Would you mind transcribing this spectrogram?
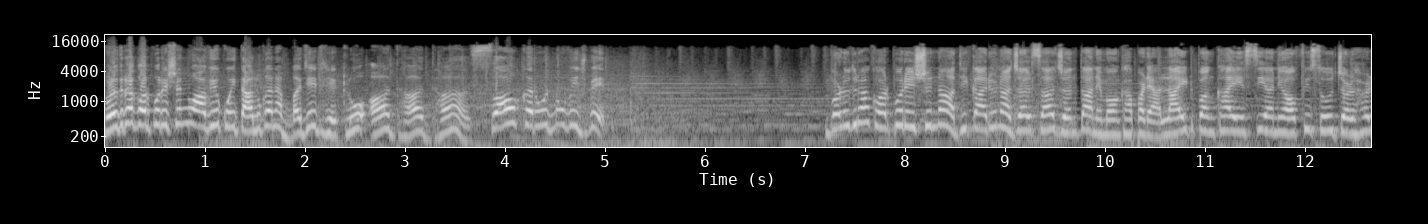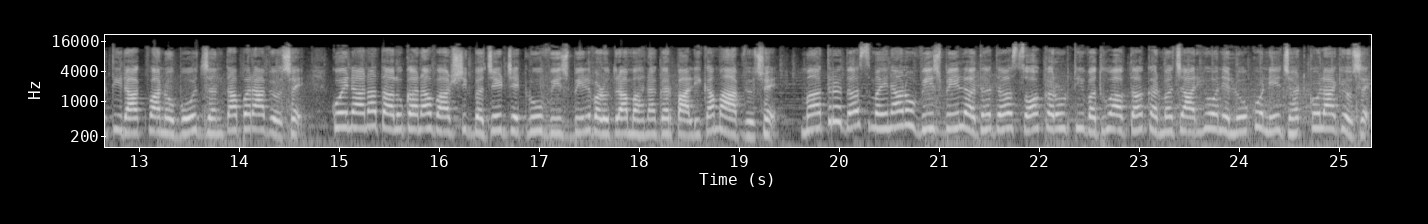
વડોદરા કોર્પોરેશનનું આવ્યું કોઈ તાલુકાના બજેટ જેટલું અધ ધ સો કરોડનું વીજ બિલ વડોદરા કોર્પોરેશનના અધિકારીઓના જલસા જનતાને મોંઘા પડ્યા. લાઇટ, પંખા એસી અને ઓફિસો જળહળતી રાખવાનો બોજ જનતા પર આવ્યો છે. કોઈ નાના તાલુકાના વાર્ષિક બજેટ જેટલું વીજ બિલ વડોદરા મહાનગરપાલિકામાં આવ્યું છે. માત્ર દસ મહિનાનું વીજ બિલ અધધ સો કરોડથી વધુ આવતા કર્મચારીઓ અને લોકોને ઝટકો લાગ્યો છે.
